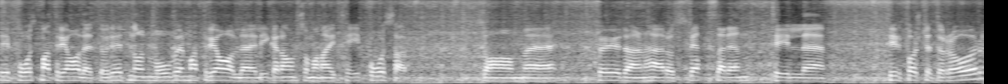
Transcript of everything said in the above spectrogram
Det är påsmaterialet och det är ett non-woven material, eh, likadant som man har i tejppåsar. Som eh, föder den här och svetsar den till, eh, till först ett rör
